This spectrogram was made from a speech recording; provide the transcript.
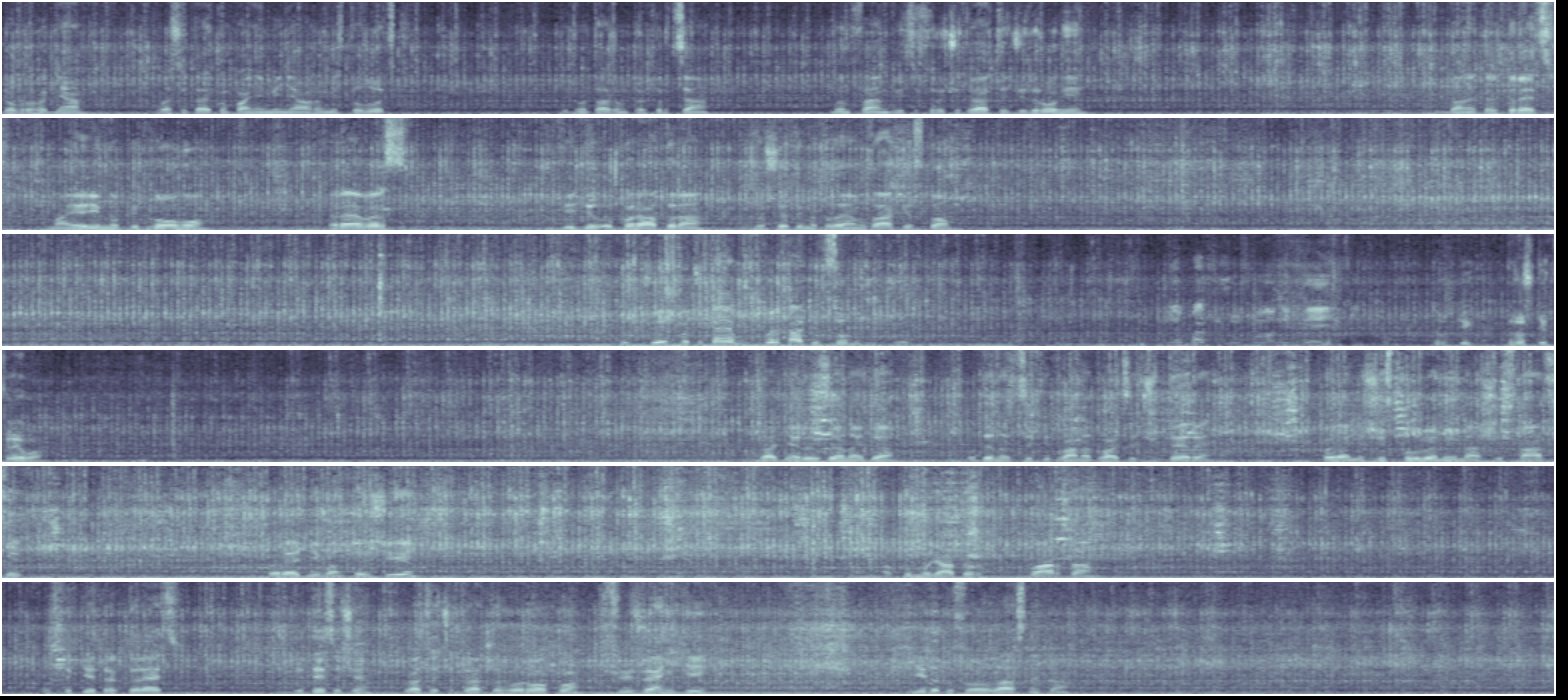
Доброго дня. Вас вітає компанія Мінягро місто Луцьк. Відвантажимо тракторця Донфен 244 G2. Даний тракторець має рівну підлогу, реверс, відділ оператора зашитий металевим захистом. Чуєш, почекай, верхати відсунути чуть. Я бачу, що вона не клеїться. Трошки, трошки криво. Задня резина йде 11,2 на 24, передня 6,5 на 16, передні вантажі, акумулятор варта. Ось такий тракторець 2024 року, свіженький, їде до свого власника.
